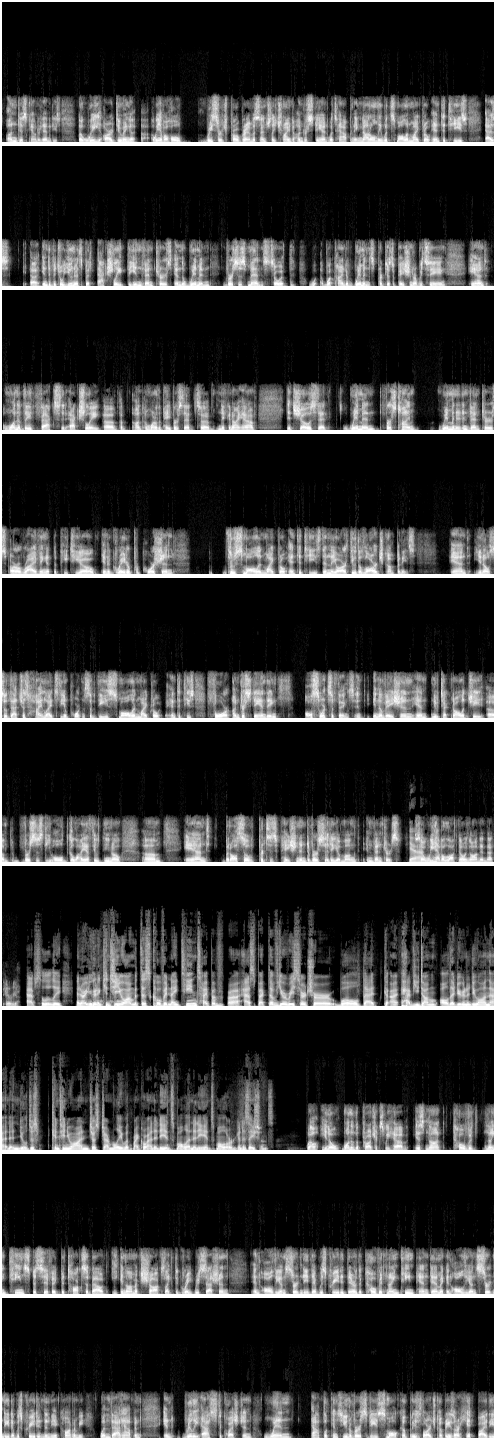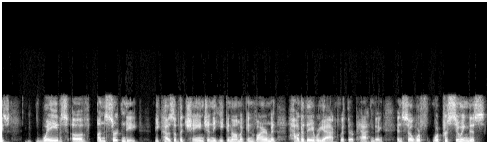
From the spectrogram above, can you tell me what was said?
undiscounted entities. But we are doing a we have a whole research program essentially trying to understand what's happening not only with small and micro entities as uh, individual units, but actually the inventors and the women versus men. So, it, w- what kind of women's participation are we seeing? And one of the facts that actually, uh, on, on, one of the papers that uh, Nick and I have, it shows that women, first time women inventors, are arriving at the PTO in a greater proportion through small and micro entities than they are through the large companies. And, you know, so that just highlights the importance of these small and micro entities for understanding all sorts of things and innovation and new technology um, versus the old Goliath, you know, um, and but also participation and diversity among inventors. Yeah. So we have a lot going on in that area. Absolutely. And are you going to continue on with this COVID 19 type of uh, aspect of your research, or will that uh, have you done all that you're going to do on that and you'll just continue on just generally with micro entity and small entity and small organizations? Well, you know, one of the projects we have is not COVID 19 specific, but talks about economic shocks like the Great Recession and all the uncertainty that was created there, the COVID 19 pandemic, and all the uncertainty that was created in the economy when that happened, and really asks the question when applicants, universities, small companies, large companies are hit by these waves of uncertainty because of the change in the economic environment, how do they react with their patenting? And so we're we're pursuing this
